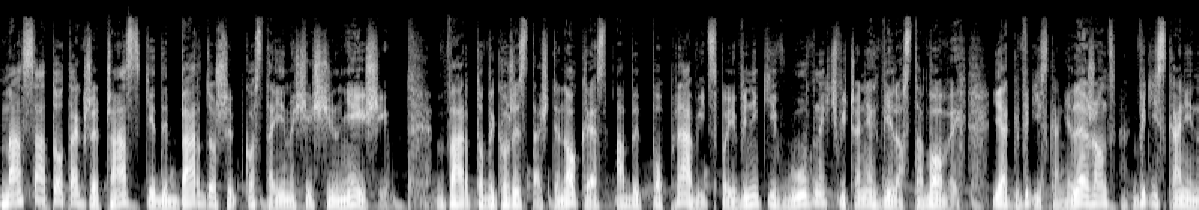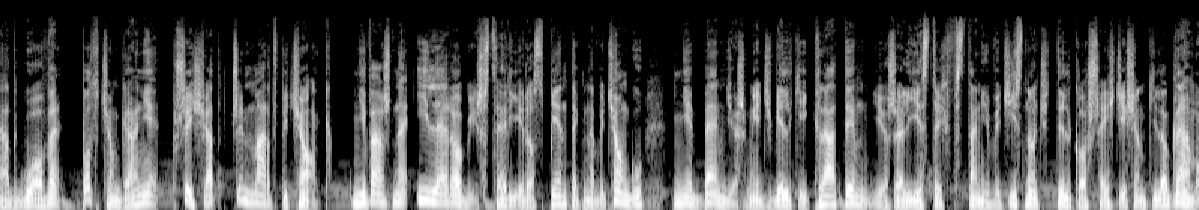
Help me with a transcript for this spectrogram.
Masa to także czas, kiedy bardzo szybko stajemy się silniejsi. Warto wykorzystać ten okres, aby poprawić swoje wyniki w głównych ćwiczeniach wielostawowych, jak wyciskanie leżąc, wyciskanie nad głowę, podciąganie, przysiad czy martwy ciąg. Nieważne ile robisz serii rozpiętek na wyciągu, nie będziesz mieć wielkiej klaty, jeżeli jesteś w stanie wycisnąć tylko 60 kg.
